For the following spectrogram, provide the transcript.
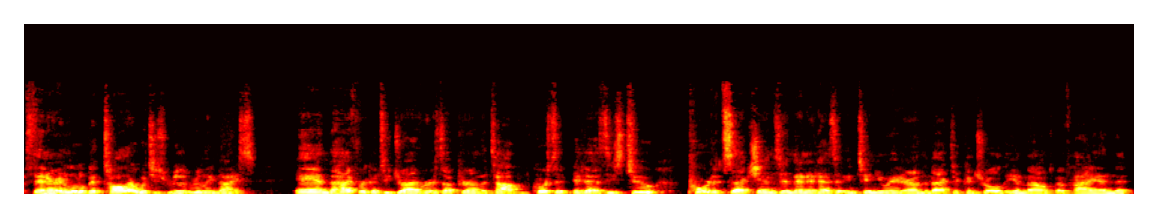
thinner and a little bit taller, which is really, really nice. And the high frequency driver is up here on the top. Of course, it, it has these two ported sections, and then it has an attenuator on the back to control the amount of high end that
